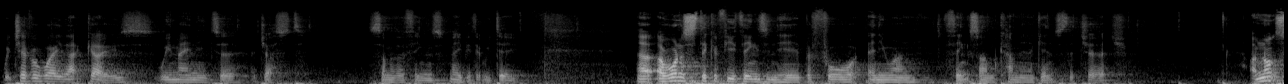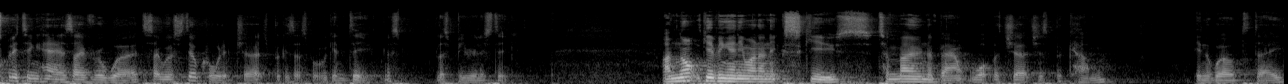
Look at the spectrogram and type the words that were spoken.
whichever way that goes, we may need to adjust some of the things maybe that we do. I want to stick a few things in here before anyone thinks I'm coming against the church. I'm not splitting hairs over a word, so we'll still call it church because that's what we're going to do. Let's, let's be realistic. I'm not giving anyone an excuse to moan about what the church has become in the world today,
